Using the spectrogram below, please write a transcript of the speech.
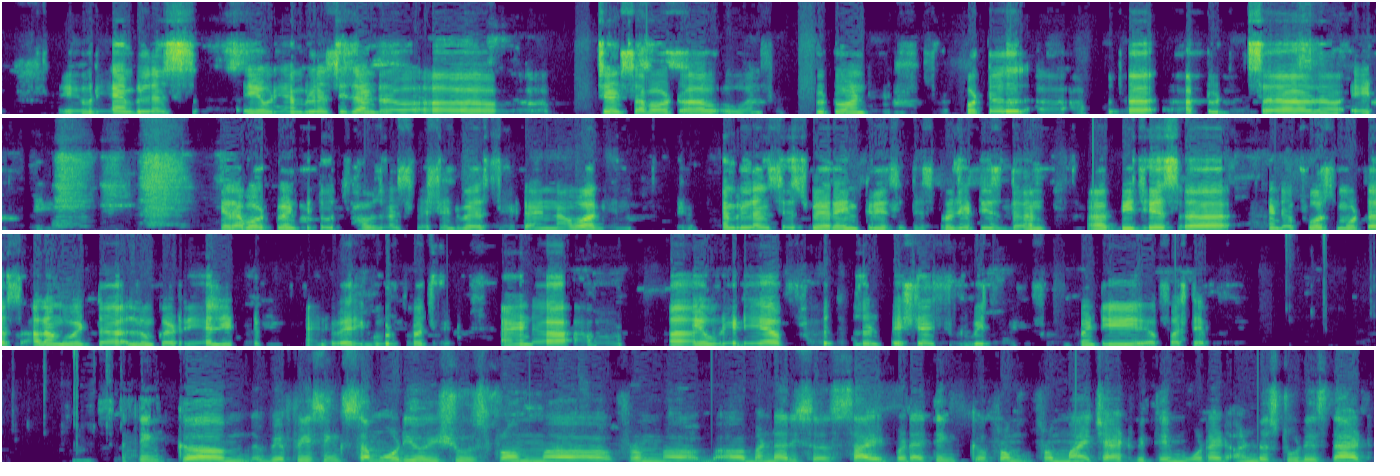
Every ambulance, every ambulance is under uh, patients about uh, 150 to 200. Total uh, up to the up to this, uh, eight. Here about 22,000 patients were checked, and now again ambulances were increased. This project is done. Uh, BJS and Force Motors along with the Lunkad Reality and very good project. And uh, about uh, every day, 5,000 patients should be 21st step. I think um, we're facing some audio issues from uh, from uh, uh, sir's side, but I think uh, from from my chat with him, what I'd understood is that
